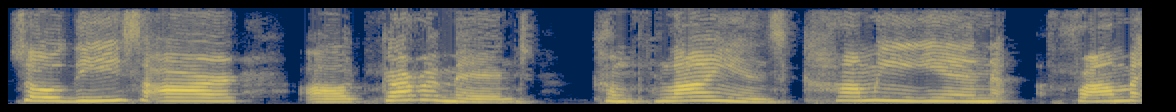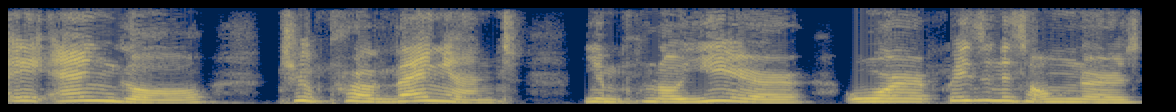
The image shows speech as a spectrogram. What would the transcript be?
So these are uh, government compliance coming in from a angle to prevent employer or business owners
